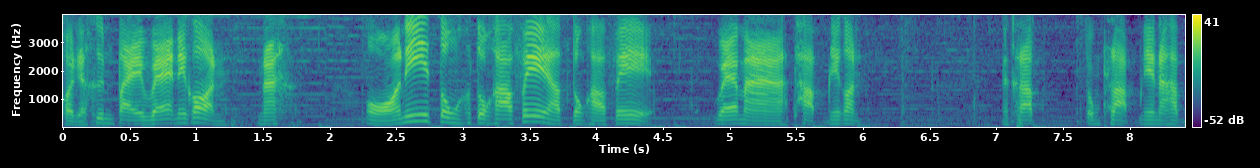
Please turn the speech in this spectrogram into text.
ก่อนจะขึ้นไปแวะนี่ก่อนนะ อ๋อ นี่ตรงตรงคาเฟ่ครับ ตรงคาเฟ่แวะมาผับนี่ก่อนนะครับ ตรงผับเนี่ยนะครับ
